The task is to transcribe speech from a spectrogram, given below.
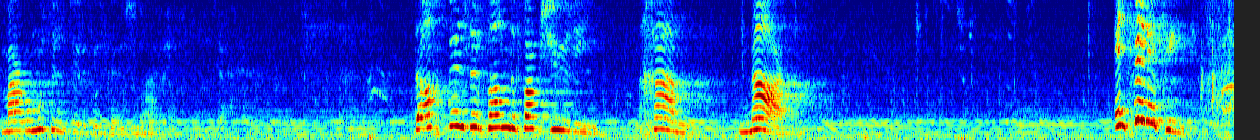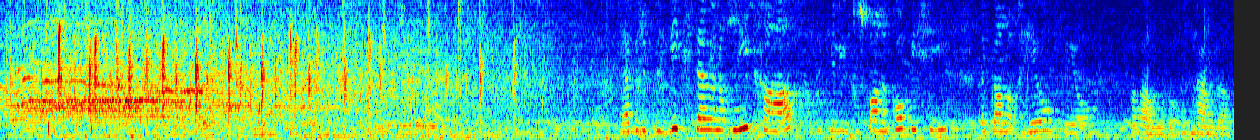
Maar we moeten natuurlijk een keuze. De acht punten van de vakjury gaan naar Infinity. We hebben de publiekstemmen nog niet gehad. Als ik jullie gespannen kopjes zie, dan kan nog heel veel veranderen. Onthoud dat.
